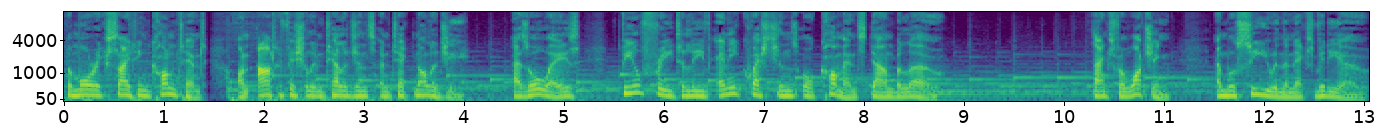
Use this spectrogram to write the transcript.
for more exciting content on artificial intelligence and technology. As always, feel free to leave any questions or comments down below. Thanks for watching, and we'll see you in the next video.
